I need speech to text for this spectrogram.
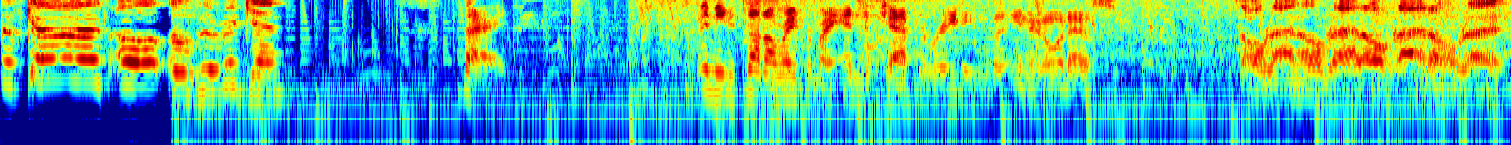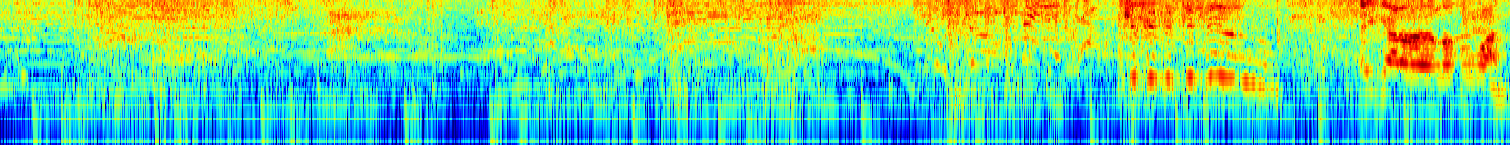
those guys all over again. It's alright. I mean, it's not alright for my end of chapter rating, but you know, what else? It's alright, alright, alright, alright. Hey, you got a level one.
